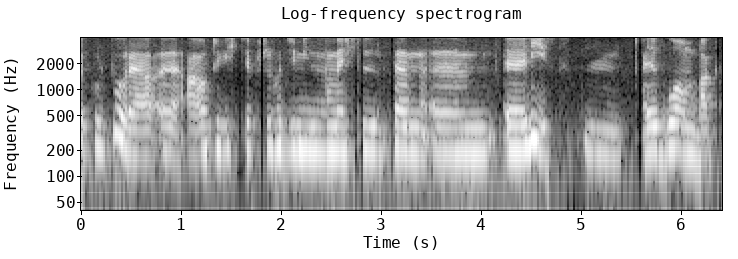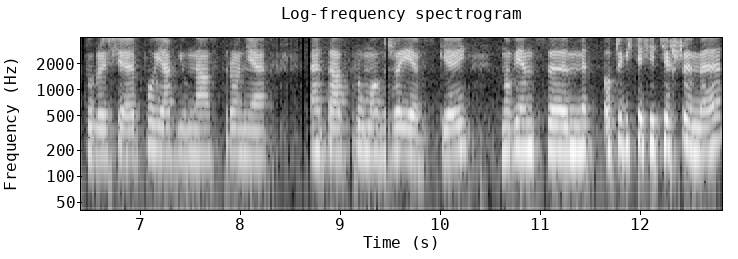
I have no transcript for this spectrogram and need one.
y, kulturę, y, a oczywiście przychodzi mi na myśl ten list y, Głąba, który się pojawił na stronie e, Teatru Modrzejewskiej. No więc my oczywiście się cieszymy,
